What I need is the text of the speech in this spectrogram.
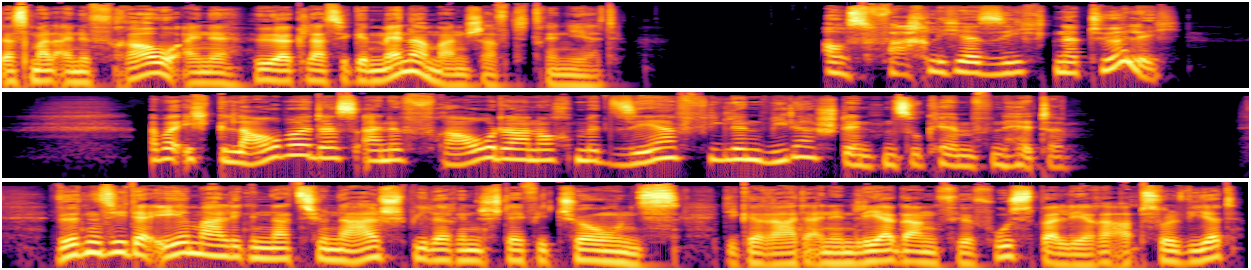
dass mal eine Frau eine höherklassige Männermannschaft trainiert? Aus fachlicher Sicht natürlich. Aber ich glaube, dass eine Frau da noch mit sehr vielen Widerständen zu kämpfen hätte. Würden Sie der ehemaligen Nationalspielerin Steffi Jones, die gerade einen Lehrgang für Fußballlehrer absolviert,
